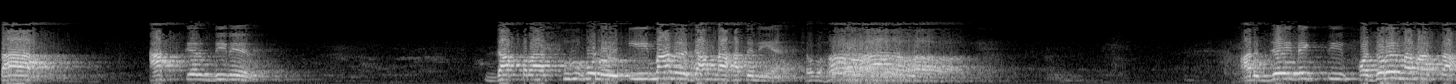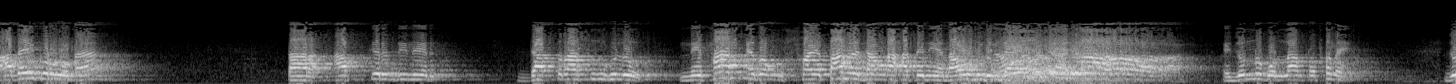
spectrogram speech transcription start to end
তার আজকের দিনের যাত্রা শুরু হল ইমানের জান্না হাতে নিয়ে। আর যে ব্যক্তি ফজরের নামাজটা আদায় করল না, তার আজকের দিনের যাত্রা শুরু হল নেফাক এবং শয়তানের জান্ডা হাতে নিয়ে নাউজুবিল্লাহ। এই জন্য বললাম প্রথমে যে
